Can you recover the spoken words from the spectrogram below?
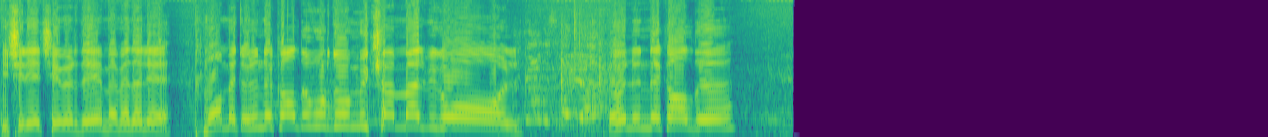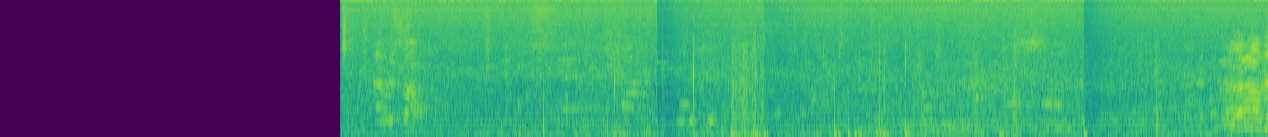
İçeriye çevirdi Mehmet Ali. Muhammed önünde kaldı vurdu. Mükemmel bir gol. Önünde kaldı. Ömer abi.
